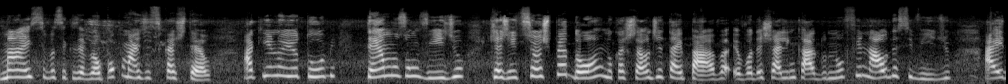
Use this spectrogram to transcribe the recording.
mas se você quiser ver um pouco mais desse castelo aqui no YouTube, temos um vídeo que a gente se hospedou no castelo de Itaipava. Eu vou deixar linkado no final desse vídeo. Aí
